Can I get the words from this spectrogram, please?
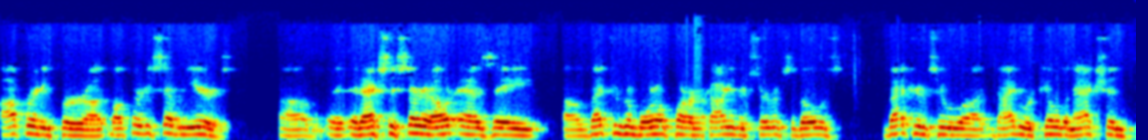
operating for uh, about 37 years. Um, it, it, actually started out as a, a veteran memorial park honoring the service of those veterans who uh, died and were killed in action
